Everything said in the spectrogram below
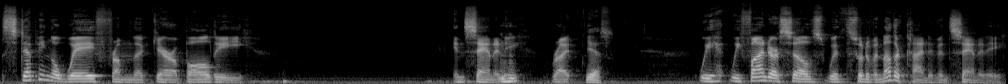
stepping away from the Garibaldi insanity, right? yes. We we find ourselves with sort of another kind of insanity,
